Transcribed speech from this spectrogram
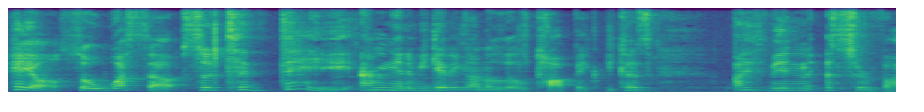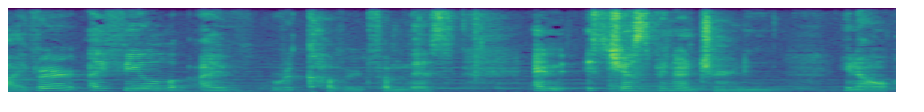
Hey y'all, so what's up? So today I'm gonna be getting on a little topic because I've been a survivor, I feel. I've recovered from this and it's just been a journey, you know,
